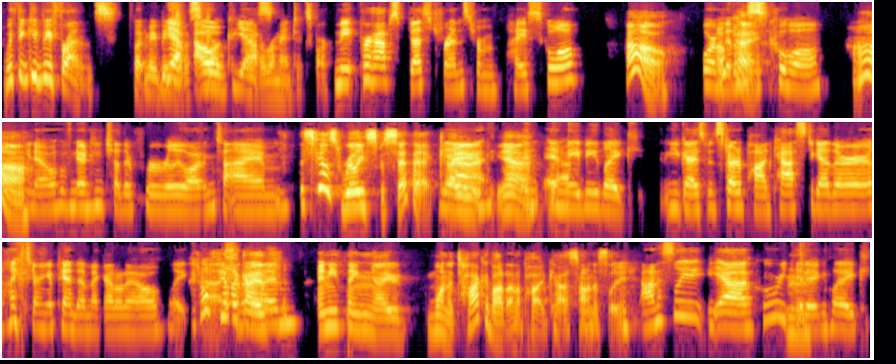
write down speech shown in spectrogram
We think you'd be friends, but maybe Yeah, not a oh, spark, not a romantic spark. May- perhaps best friends from high school oh, or middle school, huh. you know, who've known each other for a really long time. this feels really specific. Yeah, I, yeah. and, and Yeah. maybe like you guys would start a podcast together like during a pandemic i don't know like I don't feel like I've- Anything I want to talk about on a podcast, honestly. honestly yeah who are you Mm. kidding like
